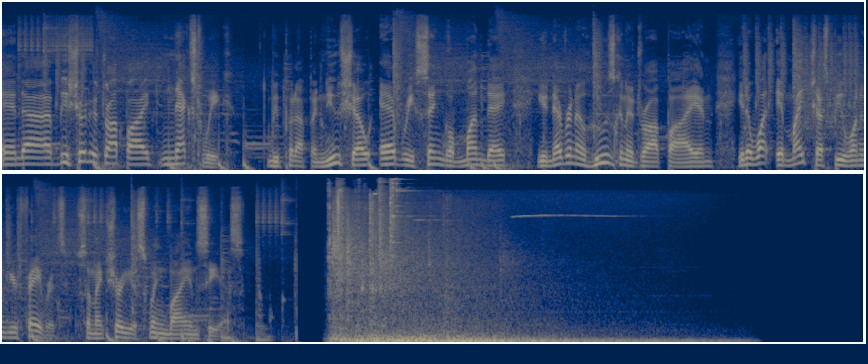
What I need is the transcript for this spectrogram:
And uh, be sure to drop by next week we put up a new show every single Monday. You never know who's going to drop by, and you know what? It might just be one of your favorites. So make sure you swing by and see us.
